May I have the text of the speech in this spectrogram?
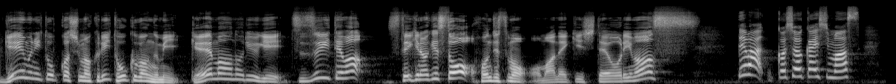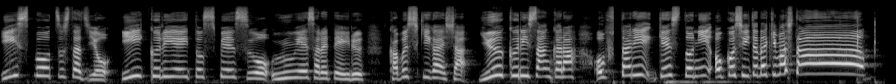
ゲームに特化しまくりトーク番組ゲーマーの流儀。続いては素敵なゲストを本日もお招きしておりますではご紹介します。e スポーツスタジオ e クリエイトスペースを運営されている株式会社ゆうくりさんからお二人ゲストにお越しいただきました。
